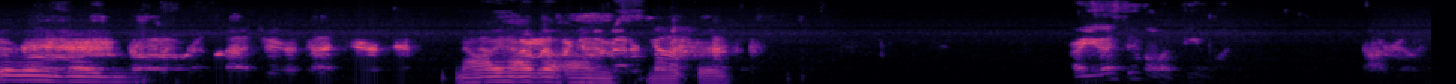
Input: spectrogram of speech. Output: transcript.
the revenge. It's not Jared, not Jared. Now I have a um "You better go." sniper. Are you guys doing a 1v1? Not really.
